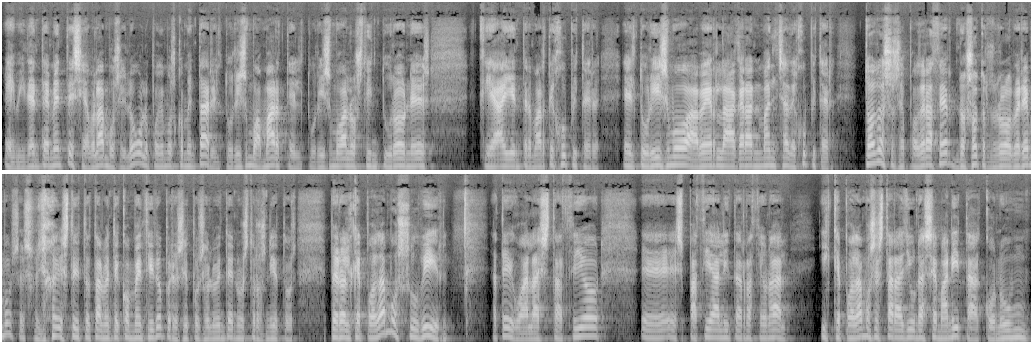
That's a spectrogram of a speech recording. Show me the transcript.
evidentemente, si hablamos, y luego lo podemos comentar, el turismo a Marte, el turismo a los cinturones que hay entre Marte y Júpiter, el turismo a ver la gran mancha de Júpiter, todo eso se podrá hacer. Nosotros no lo veremos, eso yo estoy totalmente convencido, pero sí posiblemente nuestros nietos. Pero el que podamos subir, ya te digo, a la Estación eh, Espacial Internacional y que podamos estar allí una semanita con un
